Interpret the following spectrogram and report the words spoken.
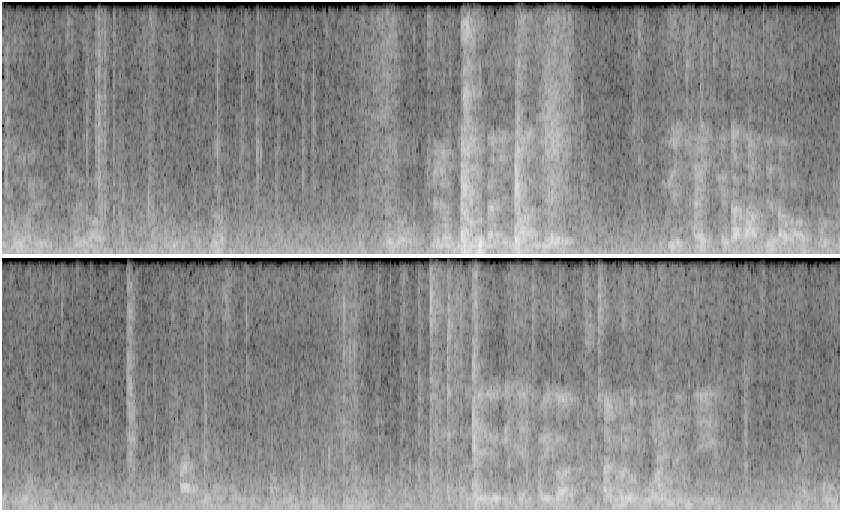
구동을 저희가 그렇게도 못했고요. 그래서 최종 모델까지는 나왔는데 이게 잘 되다가 안 되다가 그렇게 하긴 했었는데 나도 그 듣는 건 좋았다. 그래서 여기 이제 저희가 주차별로 뭘 했는지 했고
